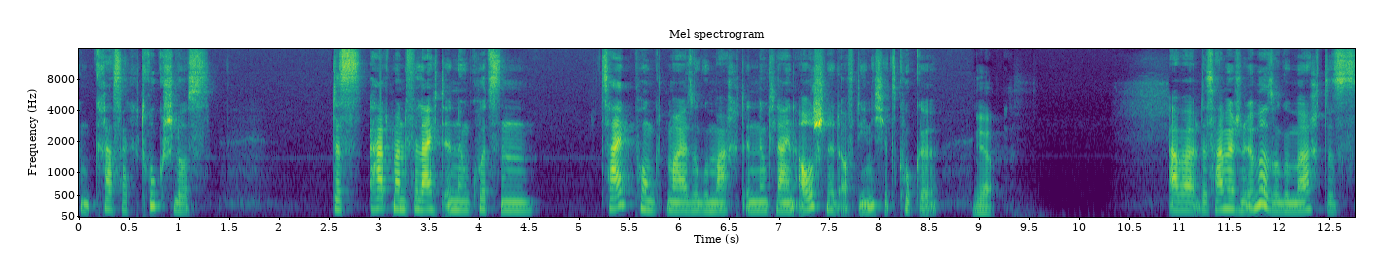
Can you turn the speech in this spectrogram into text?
ein krasser Trugschluss. Das hat man vielleicht in einem kurzen Zeitpunkt mal so gemacht, in einem kleinen Ausschnitt, auf den ich jetzt gucke. Ja. Aber das haben wir schon immer so gemacht. Das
